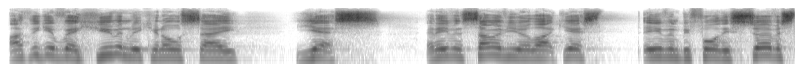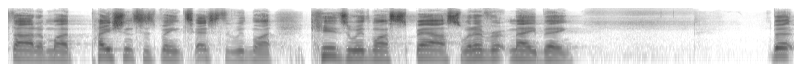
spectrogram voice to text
I think if we're human, we can all say yes. And even some of you are like, yes, even before this service started, my patience has been tested with my kids or with my spouse, whatever it may be. But,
